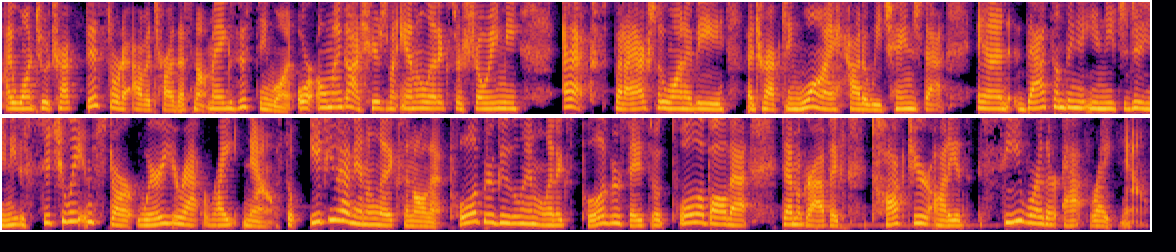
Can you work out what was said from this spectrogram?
I want to attract this sort of avatar. That's not my existing one. Or, oh my gosh, here's my analytics are showing me X, but I actually want to be attracting Y. How do we change that? And that's something that you need to do. You need to situate and start where you're at right right now. So if you have analytics and all that, pull up your Google Analytics, pull up your Facebook, pull up all that demographics, talk to your audience, see where they're at right now.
